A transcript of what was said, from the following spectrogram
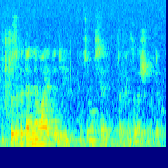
Якщо запитань немає, тоді на цьому все. Так і завершено. Дякую.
